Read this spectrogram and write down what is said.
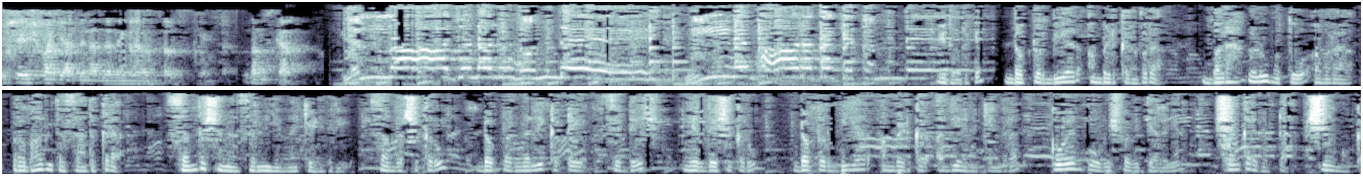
ವಿಶೇಷವಾಗಿ ಅಭಿನಂದನೆಗಳನ್ನು ಕಳಿಸ್ತೀನಿ ಸರ್ ನಮಸ್ಕಾರ. ಎಲ್ಲ ಜನರು ಒಂದೇ ನೀವೇ ಭಾರತಕ್ಕೆ ತಂದೆ. ಇದುವರೆಗೆ ಡಾಕ್ಟರ್ ಬಿಆರ್ ಅಂಬೇಡ್ಕರ್ ಅವರ ಬರಹಗಳು ಮತ್ತು ಅವರ ಪ್ರಭಾವಿತ ಸಾಧಕರ ಸಂದರ್ಶನ ಸರಣಿಯನ್ನ ಕೇಳಿದಿರಿ ಸಂದರ್ಶಕರು ಡಾಕ್ಟರ್ ನಲ್ಲಿಕಟ್ಟೆ ಸಿದ್ದೇಶ್ ನಿರ್ದೇಶಕರು ಡಾಕ್ಟರ್ ಬಿಆರ್ ಅಂಬೇಡ್ಕರ್ ಅಧ್ಯಯನ ಕೇಂದ್ರ ಕುವೆಂಪು ವಿಶ್ವವಿದ್ಯಾಲಯ ಶಂಕರಘಟ್ಟ ಶಿವಮೊಗ್ಗ.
